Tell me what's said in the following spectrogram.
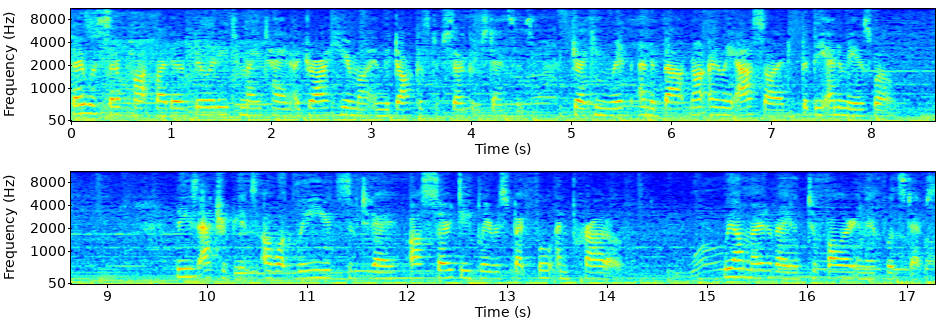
They were set apart by their ability to maintain a dry humour in the darkest of circumstances, joking with and about not only our side, but the enemy as well. These attributes are what we youths of today are so deeply respectful and proud of. We are motivated to follow in their footsteps,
